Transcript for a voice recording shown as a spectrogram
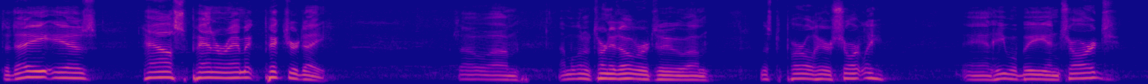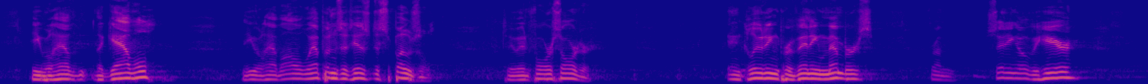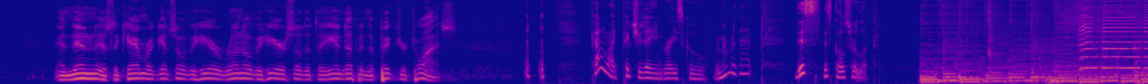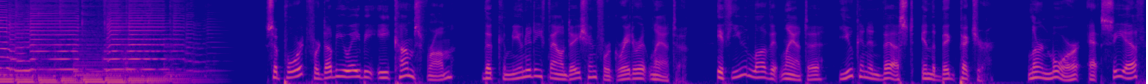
Today is House Panoramic Picture Day. So um, I'm going to turn it over to um, Mr. Pearl here shortly, and he will be in charge. He will have the gavel. He will have all weapons at his disposal to enforce order, including preventing members from sitting over here and then as the camera gets over here, run over here so that they end up in the picture twice. kind of like picture day in grade school. Remember that? This is Closer Look. Support for WABE comes from the Community Foundation for Greater Atlanta. If you love Atlanta, you can invest in the big picture. Learn more at cf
